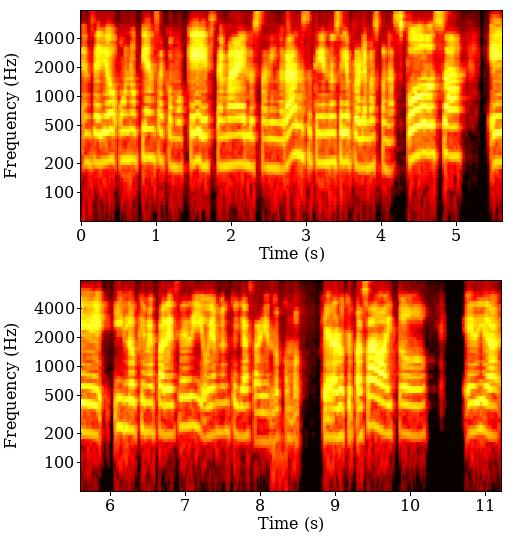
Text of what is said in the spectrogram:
en serio, uno piensa como que este mae lo están ignorando, está teniendo en serio problemas con la esposa, eh, y lo que me parece, di, obviamente ya sabiendo como qué era lo que pasaba y todo, di, da,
